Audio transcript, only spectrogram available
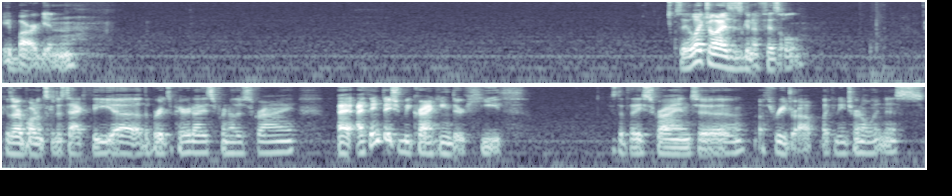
a bargain. So the Electrolyze is going to fizzle. Because our opponent's going to sack the uh, the Birds of Paradise for another Scry. I, I think they should be cracking their Heath. Because if they Scry into a 3-drop, like an Eternal Witness...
